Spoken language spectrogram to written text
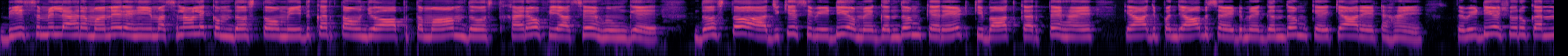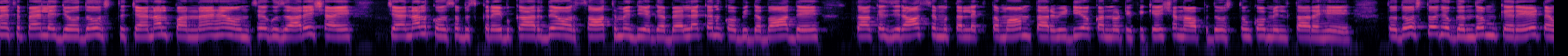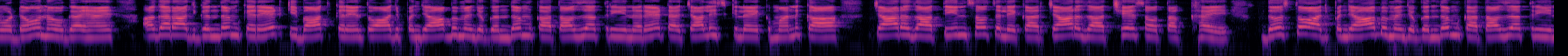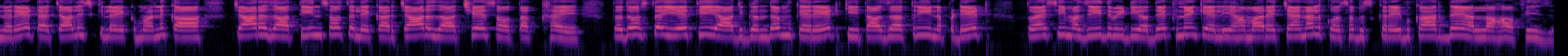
बिसमीम अल्लाम दोस्तों, उम्मीद करता हूँ जो आप तमाम दोस्त खैरोफिया से होंगे। दोस्तों, आज के इस वीडियो में गंदम के रेट की बात करते हैं कि आज पंजाब साइड में गंदम के क्या रेट हैं। तो वीडियो शुरू करने से पहले जो दोस्त चैनल पर नए हैं, उनसे गुजारिश है, चैनल को सब्सक्राइब कर दें और साथ में दिए गए बेलैकन को भी दबा दें। ताकि ज़रात से मुतलक तमाम तार वीडियो का नोटिफिकेशन आप दोस्तों को मिलता रहे। तो दोस्तों, जो गंदम के रेट हैं वो डाउन हो गए हैं। अगर आज गंदम के रेट की बात करें तो आज पंजाब में जो गंदम का ताज़ा तरीन रेट है, चालीस किलो एक मन का चार हज़ार तीन सौ से लेकर चार हज़ार छः सौ तक है। दोस्तों, आज पंजाब में जो गंदम का ताज़ा तरीन रेट है, चालीस किलो एक मन का चार हज़ार तीन सौ से लेकर चार हज़ार छः सौ तक है। तो दोस्तों, ये थी आज गंदम के रेट की ताज़ा तरीन अपडेट। तो ऐसी मज़ीद वीडियो देखने के लिए हमारे चैनल को सब्सक्राइब कर दें। अल्लाह हाफिज़।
